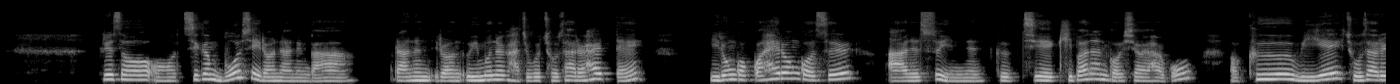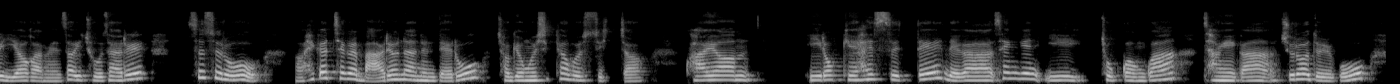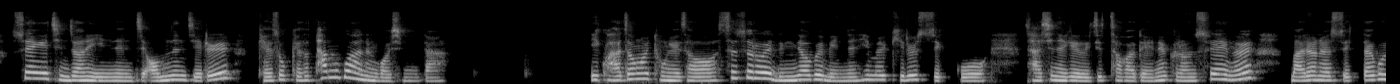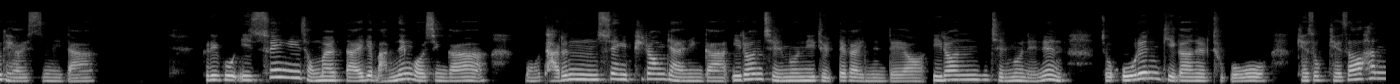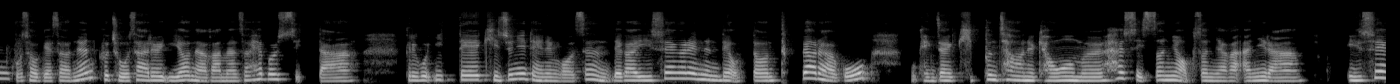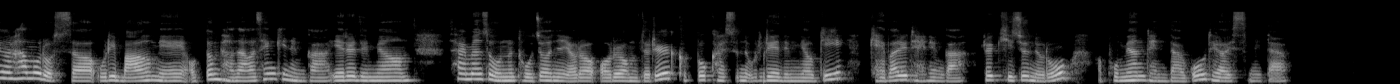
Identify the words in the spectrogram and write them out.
그래서 어, 지금 무엇이 일어나는가 라는 이런 의문을 가지고 조사를 할 때 이런 것과 해로운 것을 알 수 있는 그 지혜에 기반한 것이어야 하고 어, 그 위에 조사를 이어가면서 이 조사를 스스로 어, 해결책을 마련하는 대로 적용을 시켜볼 수 있죠. 과연 이렇게 했을 때 내가 생긴 이 조건과 장애가 줄어들고 수행의 진전이 있는지 없는지를 계속해서 탐구하는 것입니다. 이 과정을 통해서 스스로의 능력을 믿는 힘을 기를 수 있고 자신에게 의지처가 되는 그런 수행을 마련할 수 있다고 되어 있습니다. 그리고 이 수행이 정말 나에게 맞는 것인가, 뭐 다른 수행이 필요한 게 아닌가 이런 질문이 들 때가 있는데요. 이런 질문에는 좀 오랜 기간을 두고 계속해서 한 구석에서는 그 조사를 이어나가면서 해볼 수 있다. 그리고 이때 기준이 되는 것은 내가 이 수행을 했는데 어떤 특별하고 뭐 굉장히 깊은 차원의 경험을 할 수 있었냐 없었냐가 아니라 이 수행을 함으로써 우리 마음에 어떤 변화가 생기는가. 예를 들면 살면서 오는 도전의 여러 어려움들을 극복할 수 있는 우리의 능력이 개발이 되는가를 기준으로 보면 된다고 되어 있습니다.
